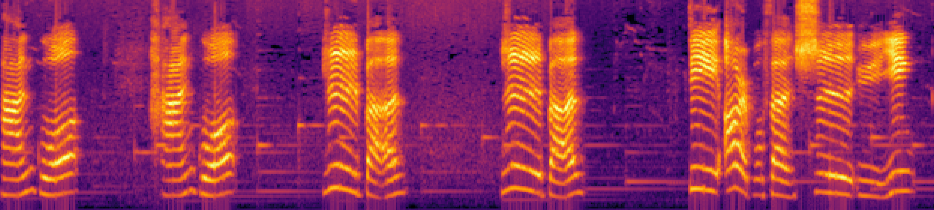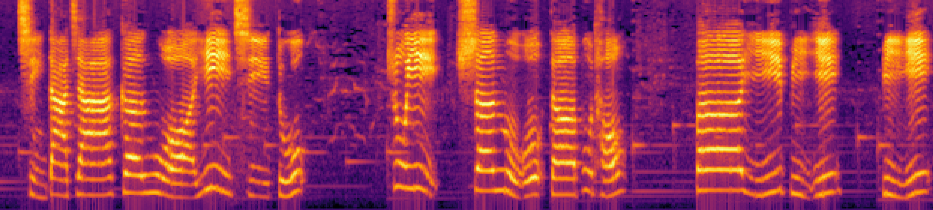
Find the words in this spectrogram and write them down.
韩国，韩国，日本，日本。第二部分是语音，请大家跟我一起读，注意声母的不同。b 以比比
